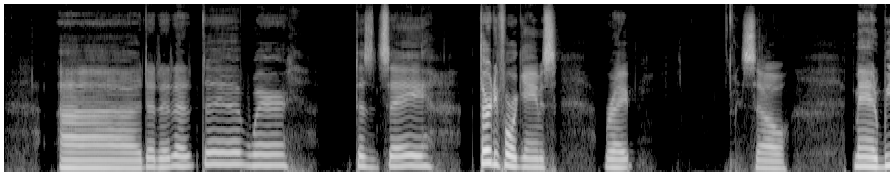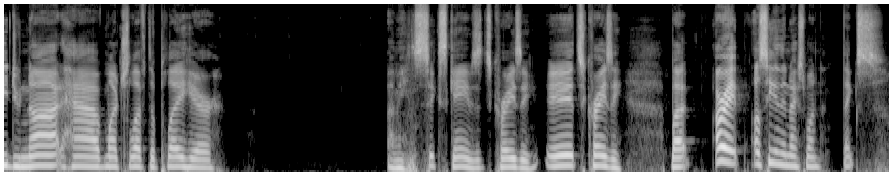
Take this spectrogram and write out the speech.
Uh, where does it say 34 games, right? So, man, we do not have much left to play here. I mean, six games. It's crazy. It's crazy. But All right, I'll see you in the next one. Thanks.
